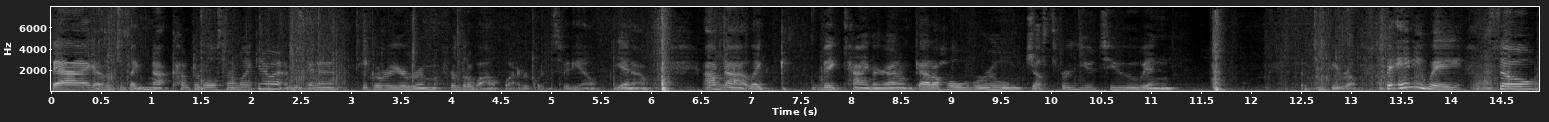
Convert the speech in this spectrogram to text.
bag, I was just like not comfortable. So I'm like, you know what? I'm just gonna take over your room for a little while while I record this video. You know, I'm not like big timer. I don't got a whole room just for YouTube and to be real. But anyway, so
